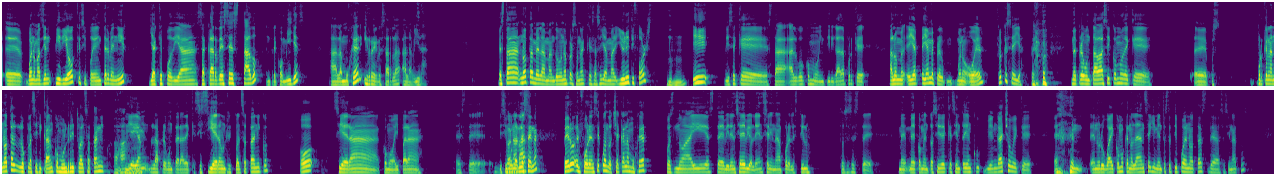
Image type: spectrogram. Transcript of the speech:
eh, bueno, más bien pidió que si podía intervenir, ya que podía sacar de ese estado, entre comillas, a la mujer y regresarla a la vida. Esta nota me la mandó una persona que se hace llamar Unity Force y dice que está algo como intrigada porque a lo ella, ella me bueno, o él, creo que es ella, pero me preguntaba así como de que, eh, pues, porque en la nota lo clasificaban como un ritual satánico. Ajá. Y ella, la pregunta era de que si sí era un ritual satánico o si era como ahí para este, disimular la escena. Pero el forense cuando checa a la mujer, pues no hay este, evidencia de violencia ni nada por el estilo. Entonces, este, me, me comentó así de que siente bien, bien gacho, güey, que en, en Uruguay como que no le dan seguimiento a este tipo de notas de asesinatos.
